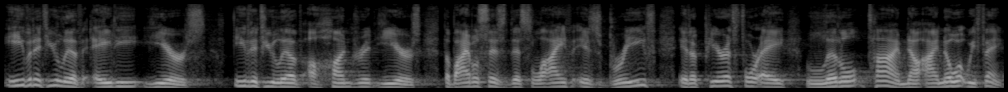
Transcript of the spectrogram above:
Even if you live 80 years, even if you live a hundred years. The Bible says this life is brief, it appeareth for a little time. Now, I know what we think.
